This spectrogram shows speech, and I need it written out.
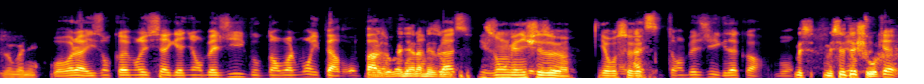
Ils ont gagné. Bon voilà, ils ont quand même réussi à gagner en Belgique, donc normalement ils perdront pas. ils ont gagné à la maison. Place. Ils ont gagné chez eux. Ils recevaient. Ah, c'était en Belgique, d'accord. Bon. Mais, mais c'était chaud. Cas,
